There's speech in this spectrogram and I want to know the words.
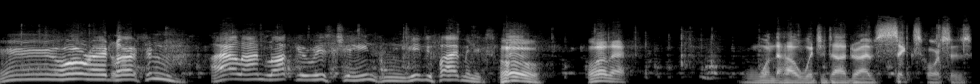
Eh, all right, Larson. I'll unlock your wrist chains and give you five minutes. Oh, all that. I wonder how Wichita drives six horses.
